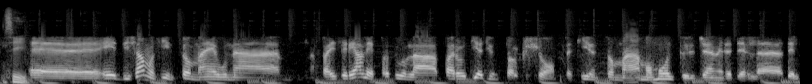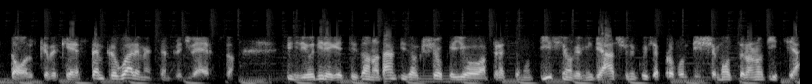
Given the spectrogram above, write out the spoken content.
Sì. Eh, e diciamo sì, insomma, è una paese reale, è proprio la parodia di un talk show, perché io insomma amo molto il genere del, del talk, perché è sempre uguale ma è sempre diverso. Quindi devo dire che ci sono tanti talk show che io apprezzo moltissimo, che mi piacciono, in cui si approfondisce molto la notizia.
